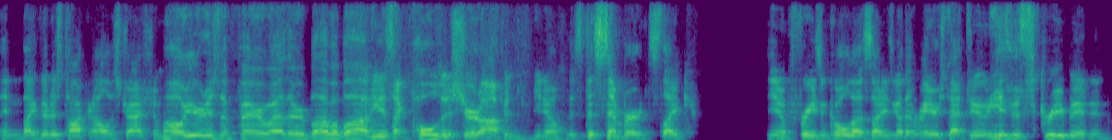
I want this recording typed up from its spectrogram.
and like they're just talking all this trash to him. Oh, you're just a fair weather, blah blah blah. And he just like pulls his shirt off, and you know, it's December. It's like, you know, freezing cold outside. He's got that Raiders tattoo, and he's just screaming and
